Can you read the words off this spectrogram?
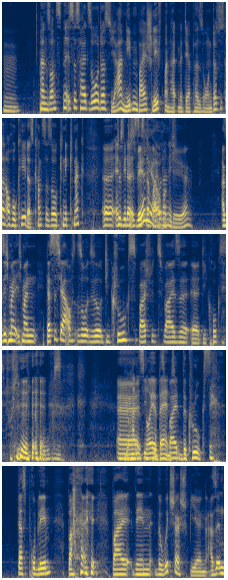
Hm. Ansonsten ist es halt so, dass ja, nebenbei schläft man halt mit der Person. Das ist dann auch okay, das kannst du so knickknack, äh, entweder das, das ist es dabei ja oder okay, nicht. Ja. Also ich meine, ich meine, das ist ja auch so, so die Crooks beispielsweise, äh, die Crooks, die Crooks. äh, Johannes neue Crooks Band, bei, The Crooks. Das Problem bei, bei den The Witcher-Spielen. Also im,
